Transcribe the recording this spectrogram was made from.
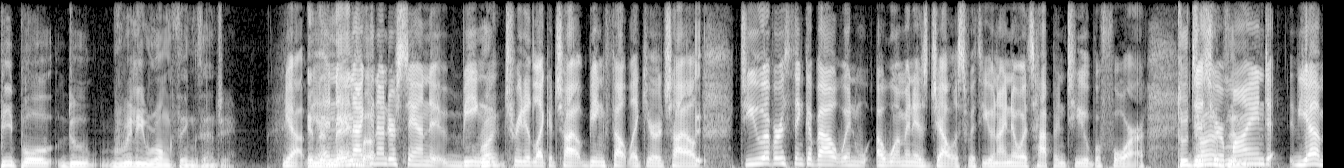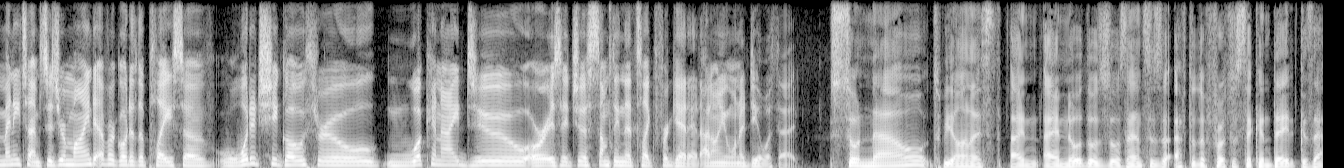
people do really wrong things, Angie. Yeah, and, and I can understand it being Right. treated like a child, being felt like you're a child. Do you ever think about when a woman is jealous with you? And I know it's happened to you before. Two Does your times, and- mind, yeah, many times, does your mind ever go to the place of, well, what did she go through? What can I do? Or is it just something that's like, forget it, I don't even want to deal with it? So now, to be honest, I I know those those answers after the first or second date because I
